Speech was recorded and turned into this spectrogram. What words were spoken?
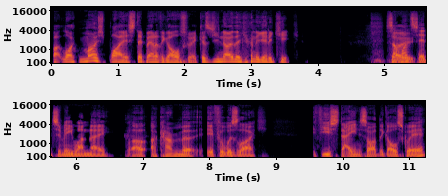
But like most players step out of the goal square because you know they're going to get a kick. Someone said to me one day, I, I can't remember if it was like, if you stay inside the goal square,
